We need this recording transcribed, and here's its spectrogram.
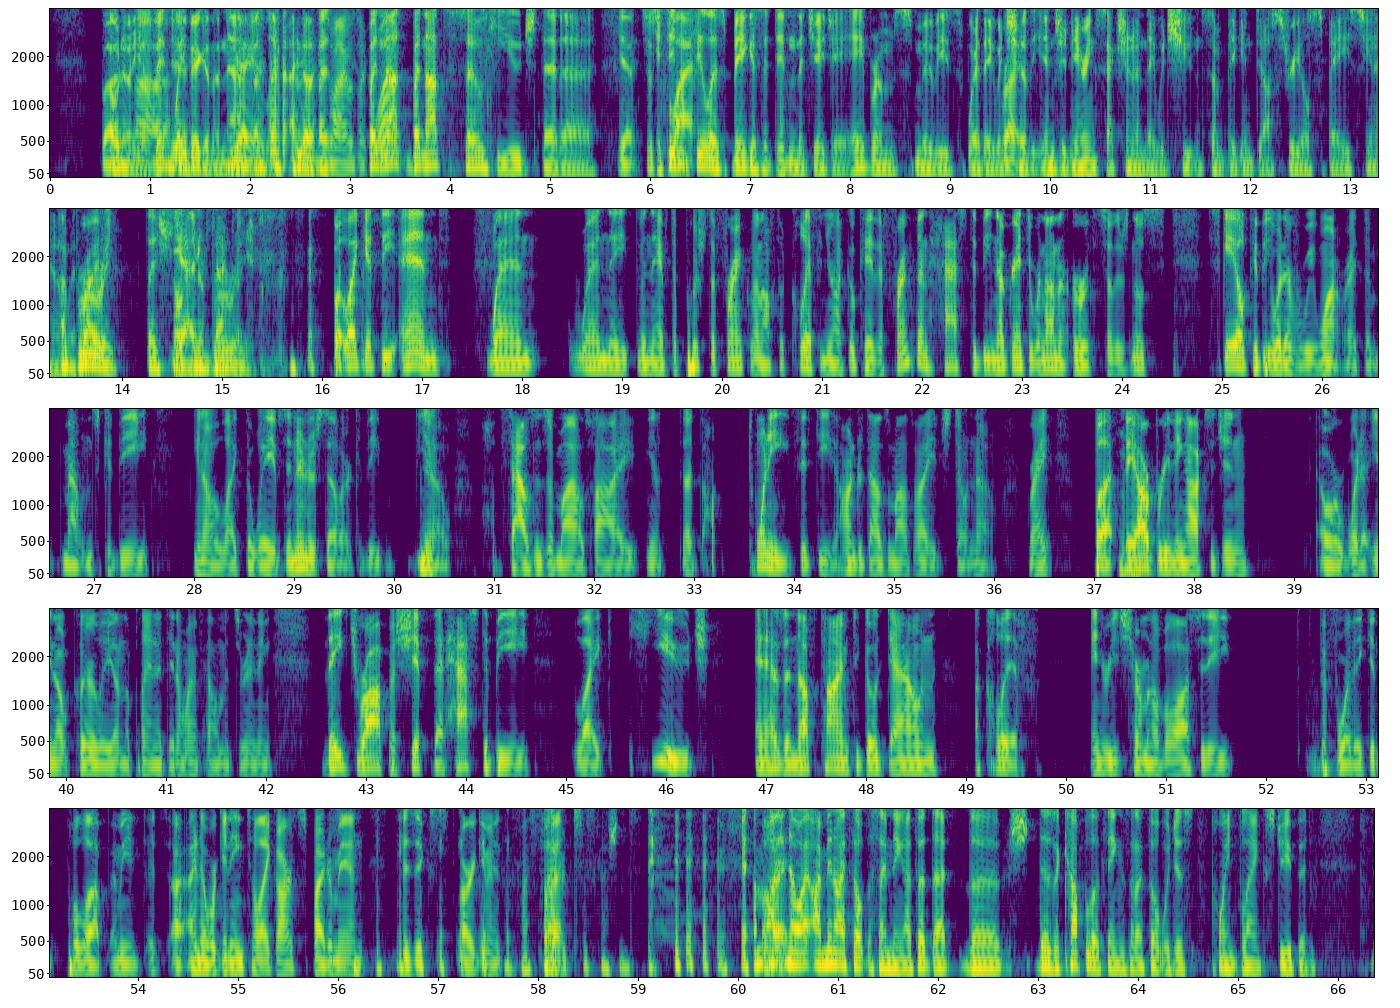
But Oh no, yeah, uh, bi- way bigger than that. yeah, yeah. but like, I know, that's but- why I was like, but what? not, but not so huge that uh, Yeah, just it flat. didn't feel as big as it did in the J.J. Abrams movies, where they would Right. show the engineering section and they would shoot in some big industrial space, you know. A with- brewery. They shot Yeah, in a exactly. brewery. but like at the end when when they when they have to push the Franklin off the cliff and you're like okay the Franklin has to be now granted we're not on earth so there's no s- scale could be whatever we want right? The mountains could be you know like the waves in interstellar could be you know thousands of miles high you know uh, 20 50 100,000 miles high you just don't know right? But they are breathing oxygen or what you know clearly on the planet they don't have helmets or anything. They drop a ship that has to be like huge and it has enough time to go down a cliff and reach terminal velocity before they can pull up i mean it's i I know we're getting to like our spider-man physics argument My but- favorite discussions. um, I, no, I, I mean, I thought the same thing. I thought that the sh- there's a couple of things that I thought were just point blank stupid.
